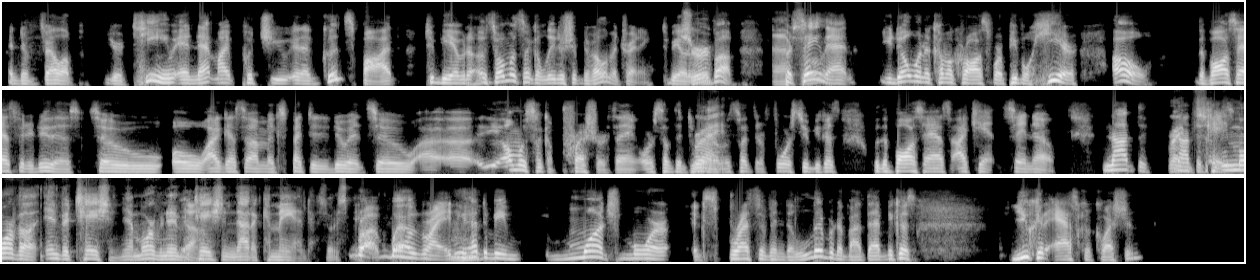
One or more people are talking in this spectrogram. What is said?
and develop your team and that might put you in a good spot to be able to Mhm. it's almost like a leadership development training to be able Sure. to move up but saying that you don't want to come across where people hear oh the boss asked me to do this so oh i guess i'm expected to do it so uh, almost like a pressure thing or something to Right. where it's like they're forced to because when the boss asks i can't say no not the right. not the so case More of an invitation. Yeah, more of an invitation, not a command, so to speak. Right, well, right, and you Mm-hmm. have to be much more expressive and deliberate about that because you could ask a question.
